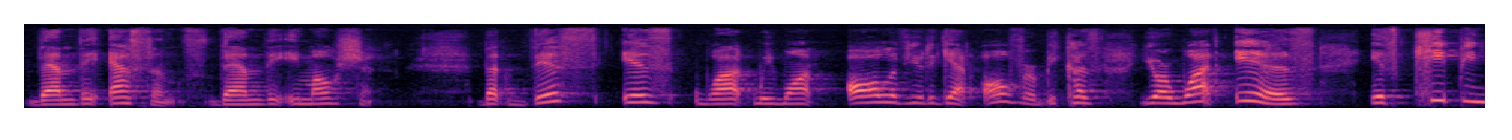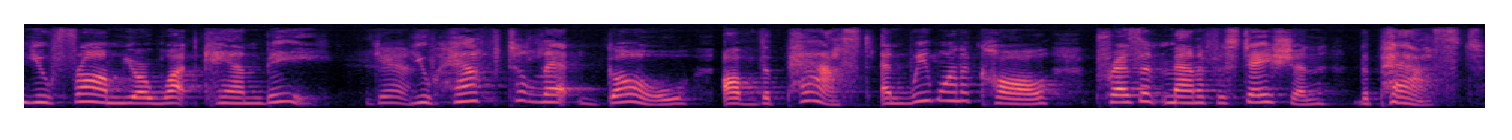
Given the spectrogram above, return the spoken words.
than the essence than the emotion. But this is what we want all of you to get over because your what is is keeping you from your what can be Yeah. you have to let go of the past and we want to call present manifestation the past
